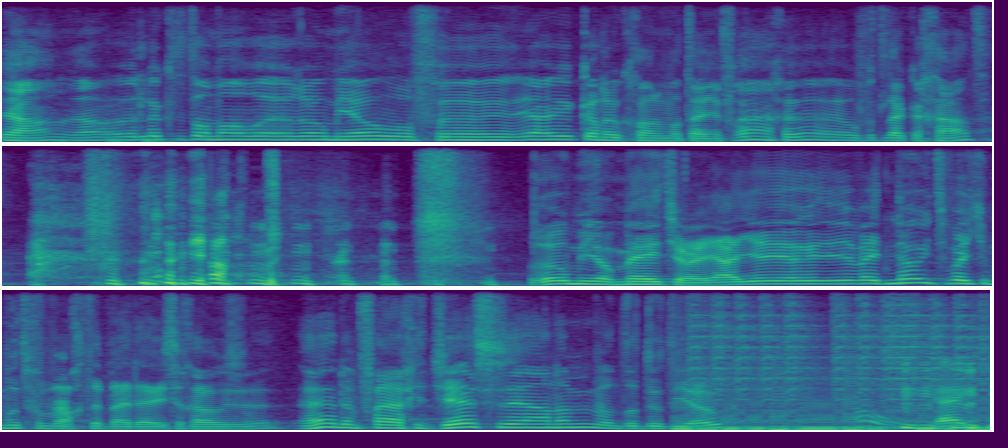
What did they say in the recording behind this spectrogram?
Ja, nou, lukt het allemaal, eh, Romeo? Of eh, ja, je kan ook gewoon meteen vragen eh, of het lekker gaat. ja. Romeo Major. Ja, je, je, je weet nooit wat je moet verwachten bij deze gozer. Hè, dan vraag je jazz aan hem, want dat doet hij ook. Kijk,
